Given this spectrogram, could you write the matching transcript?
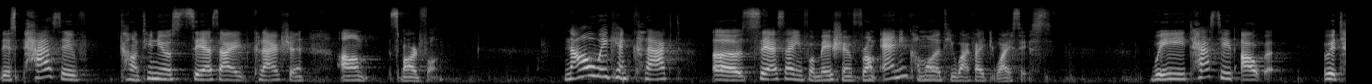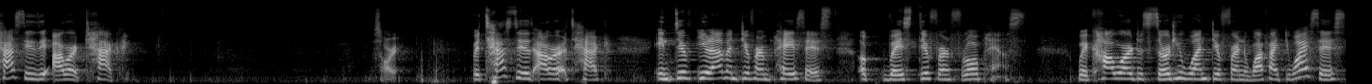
this passive continuous CSI collection on smartphone. Now we can collect uh, CSI information from any commodity Wi-Fi devices. We tested our, we tested our attack, sorry, we tested our attack in diff 11 different places uh, with different floor plans. We covered 31 different Wi-Fi devices,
